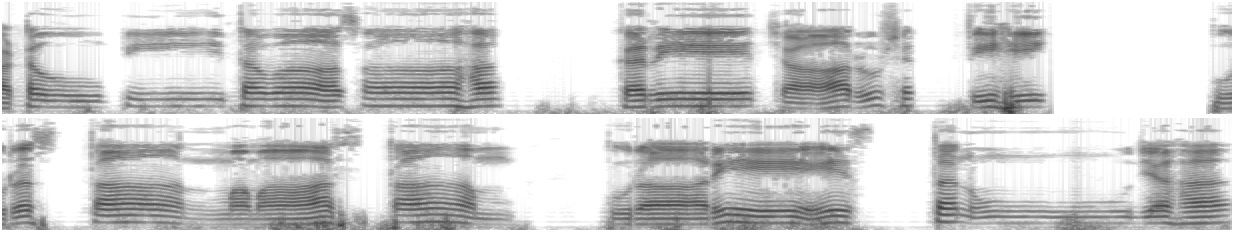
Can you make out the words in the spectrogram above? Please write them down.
कटौ पीतवासाः करे चारुशक्तिः। पुरस्तान्ममास्ताम् पुरारेस्तनूजः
